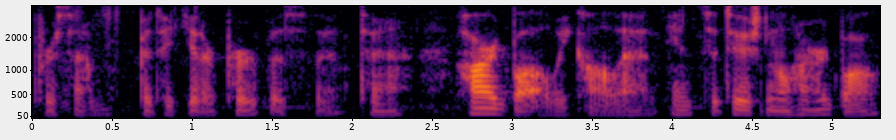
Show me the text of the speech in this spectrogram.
for some particular purpose that uh, hardball, we call that, institutional hardball.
